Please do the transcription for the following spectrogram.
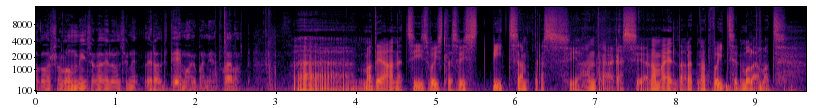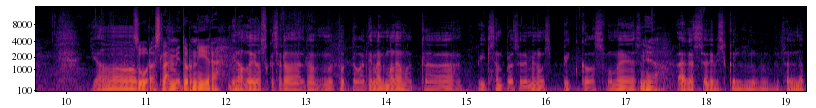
aga Shalom Iisrael on siin eraldi teema juba, nii et vaevalt. Äh, ma tean, et siis võistles vist Pete Sampras ja Andre Agassi, aga ma eeldan, et nad võitsid mõlemad ja suure slam'i turniire. mina ka ei oska seda öelda, tuttavad nimed mõlemad, äh, Pete Sampras oli minu arust pikk kasvumees, Agassi oli vist küll selline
